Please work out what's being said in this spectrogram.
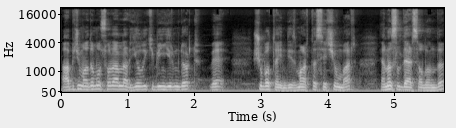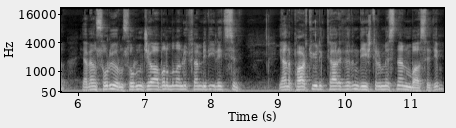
Abicim adama sorarlar yıl 2024 ve Şubat ayındayız. Mart'ta seçim var. Ya nasıl ders alındı? Ya ben soruyorum. Sorunun cevabını buna lütfen biri iletsin. Yani parti üyelik tarihlerinin değiştirilmesinden mi bahsedeyim?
